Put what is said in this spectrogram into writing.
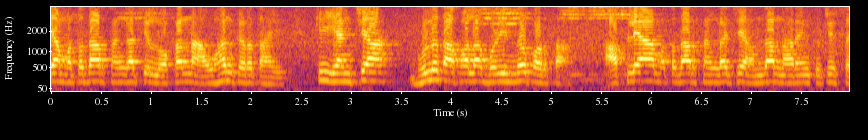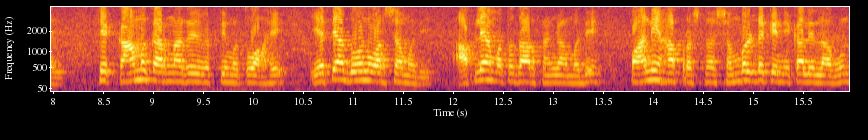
या मतदारसंघातील लोकांना आव्हान करत आहे की यांच्या भूलतापाला बळी न पडता आपल्या मतदारसंघाचे आमदार नारायण कुचे साहेब हे काम करणारे व्यक्तिमत्व आहे. येत्या दोन वर्षामध्ये आपल्या मतदारसंघामध्ये पाणी हा प्रश्न शंभर टक्के निकाली लागून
